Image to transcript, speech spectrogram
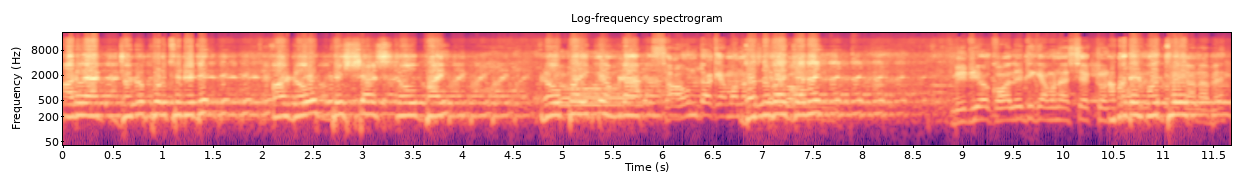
আরও এক জনপ্রতিনিধি আর রৌপ বিশ্বাস রৌপ ভাই। রৌপ ভাইকে আমরা সাউন্ডটা কেমন ধন্যবাদ জানাই। ভিডিও কোয়ালিটি কেমন আসছে একটু আমাদের মধ্যে- জানাবে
